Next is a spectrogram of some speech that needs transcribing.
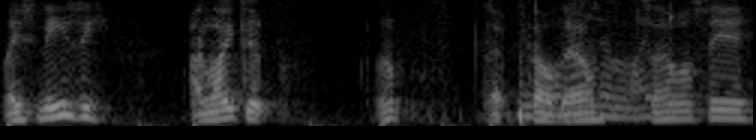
Nice and easy. I like it. Oh, that fell down. mic. So we'll see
